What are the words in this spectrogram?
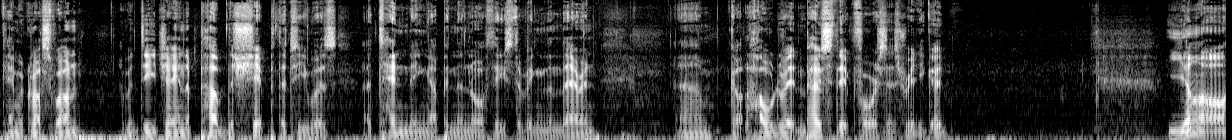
came across one of a DJ in a pub, the ship that he was attending up in the northeast of England there, and um, got hold of it and posted it for us. It's really good. Yeah,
